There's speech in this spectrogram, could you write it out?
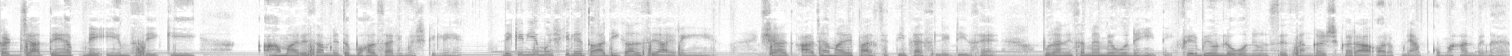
कट जाते हैं अपने एम से कि हमारे सामने तो बहुत सारी मुश्किलें हैं। लेकिन ये मुश्किलें तो आदिकाल से आ रही हैं। शायद आज हमारे पास जितनी फैसिलिटीज़ हैं, पुराने समय में वो नहीं थी। फिर भी उन लोगों ने उससे संघर्ष करा और अपने आप को महान बनाया।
